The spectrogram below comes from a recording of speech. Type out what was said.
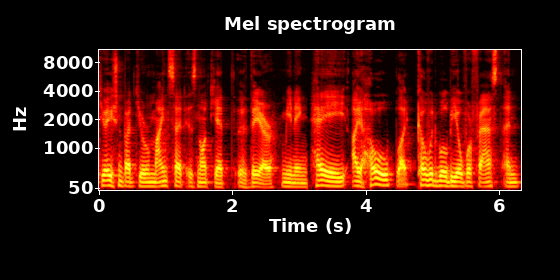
situation, but your mindset is not yet uh, there. Meaning, hey, I hope like COVID will be over fast and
